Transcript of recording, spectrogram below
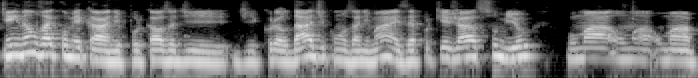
quem não vai comer carne por causa de, de crueldade com os animais é porque já assumiu uma, uma, uma,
